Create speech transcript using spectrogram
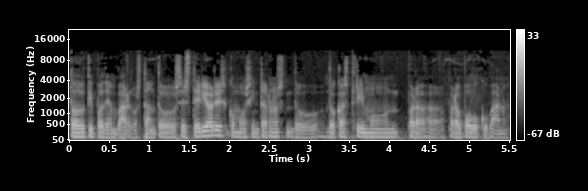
todo tipo de embargos, tanto os exteriores como os internos do, do castrismo para, para o povo cubano.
